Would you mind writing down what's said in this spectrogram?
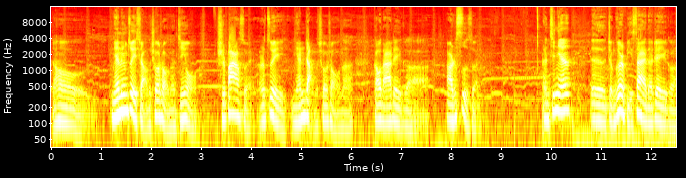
然后年龄最小的车手呢仅有十八岁，而最年长的车手呢高达这个二十四岁。嗯，今年呃整个比赛的这个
